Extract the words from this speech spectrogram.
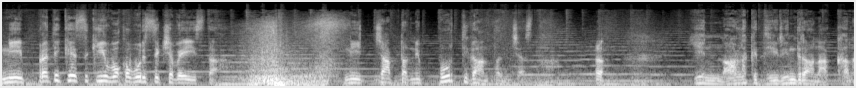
నీ ప్రతి కేసుకి ఒక ఊరి శిక్ష వేయిస్తా. నీ చాప్టర్ని పూర్తిగా అంతం చేస్తా. ఇన్నాళ్ళకి తీరిందిరా నా కళ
